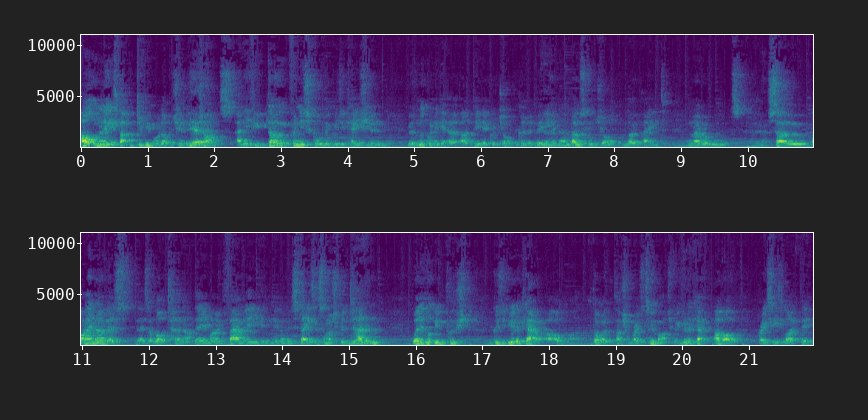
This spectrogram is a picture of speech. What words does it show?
ultimately it's about giving people an opportunity, a chance. And if you don't finish school with education, you're not going to get a, a good job. You're going to be Yeah. in a low skill job, low paid, no rewards. Yeah. So I know there's there's a lot of talent out there in my own family, in, in the states. There's so much good talent where they've not been pushed. Because if you look at, I don't want to touch on race too much, but if you look at other races like the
